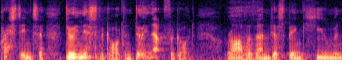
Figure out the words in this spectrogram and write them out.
pressed into doing this for God and doing that for God, rather than just being human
